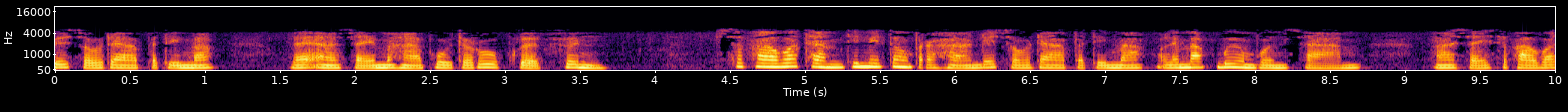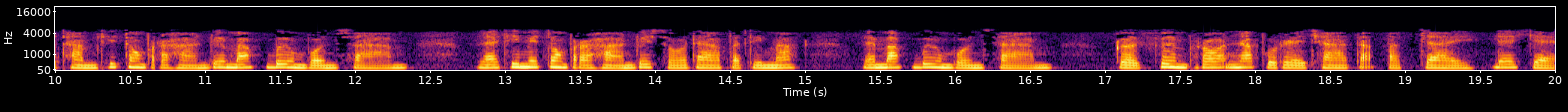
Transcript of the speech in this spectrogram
ด้วยโสดาปฏิมักและอาศัยมหาภูตรูปเกิดขึ้น สภาวธรรมที่ไม่ต้องประหารด้วยโสดาปฏิมักและมักเบื้องบนสาม อาศัยสภาวธรรมที่ต้องประหารด้วยมักเบื้องบนสามและที่ไม่ต้องประหารด้วยโสดาปฏิมักและมักเบื้องบนสามเกิดขึ้นเพราะนปุเรชาตปัจจัยได้แก่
